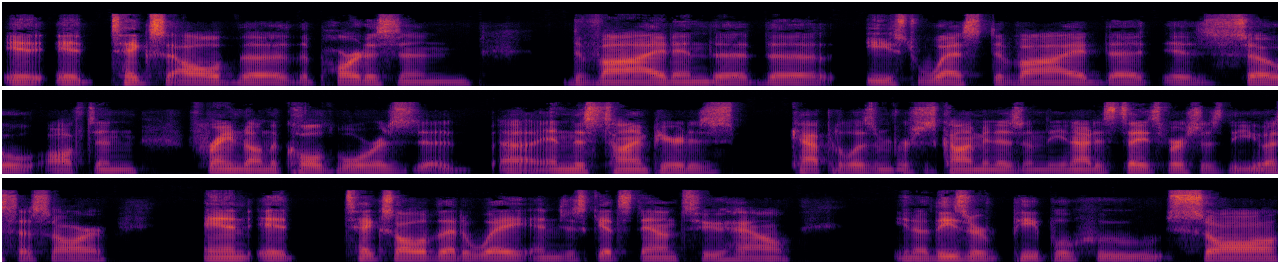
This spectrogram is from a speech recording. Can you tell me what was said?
It, it takes all the the partisan divide and the the east west divide that is so often framed on the Cold War as uh, uh, in this time period is capitalism versus communism, the United States versus the USSR, and it takes all of that away and just gets down to how you know these are people who saw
